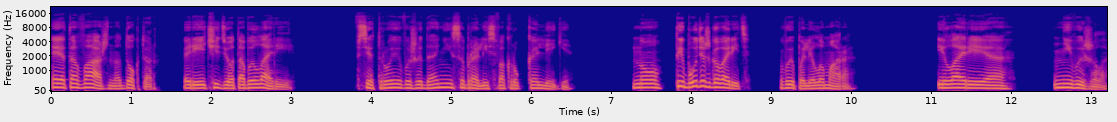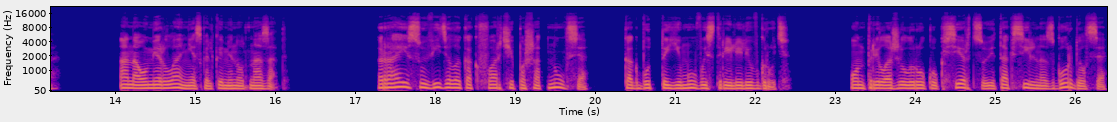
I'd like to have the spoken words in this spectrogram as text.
«Это важно, доктор. Речь идет об Иларии». Все трое в ожидании собрались вокруг коллеги. «Ну, ты будешь говорить?» — выпалила Мара. Илария не выжила. Она умерла несколько минут назад. Раис увидела, как Фарчи пошатнулся, как будто ему выстрелили в грудь. Он приложил руку к сердцу и так сильно сгорбился,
